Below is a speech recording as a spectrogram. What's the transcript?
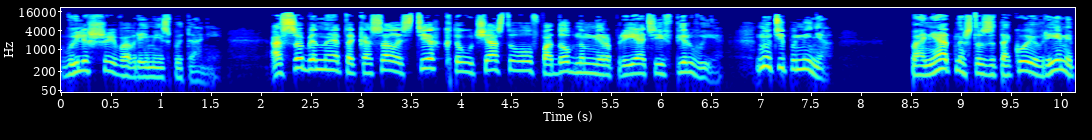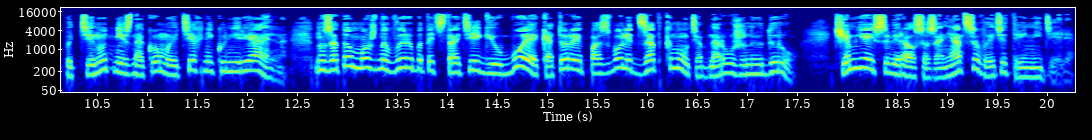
вылезшие во время испытаний. Особенно это касалось тех, кто участвовал в подобном мероприятии впервые. Ну, типа меня. Понятно, что за такое время подтянуть незнакомую технику нереально, но зато можно выработать стратегию боя, которая позволит заткнуть обнаруженную дыру, чем я и собирался заняться в эти три недели.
